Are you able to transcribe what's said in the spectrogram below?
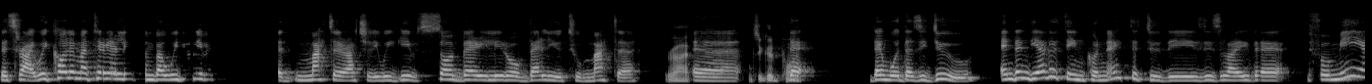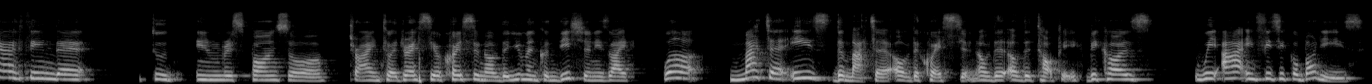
That's right. We call it materialism, but we don't even matter. Actually, we give so very little value to matter. Right. Uh, that's a good point. That, then what does it do? And then the other thing connected to this is like that. For me, I think that to in response or trying to address your question of the human condition is like well, matter is the matter of the question of the of the topic because we are in physical bodies,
